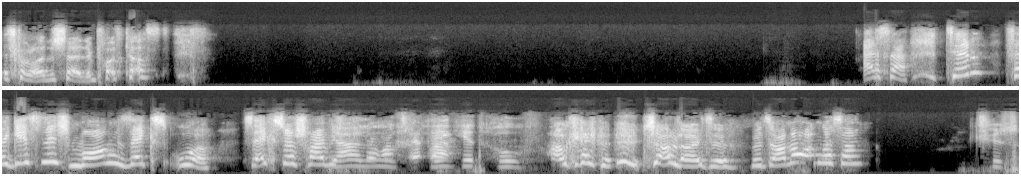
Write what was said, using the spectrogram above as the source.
Das kommt heute schnell in den Podcast. Alles klar. Tim, vergiss nicht, morgen 6 Uhr. 6 Uhr schreibe ich Ja, an. leg jetzt auf. Okay, ciao, Leute. Willst du auch noch irgendwas sagen? Tschüss.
